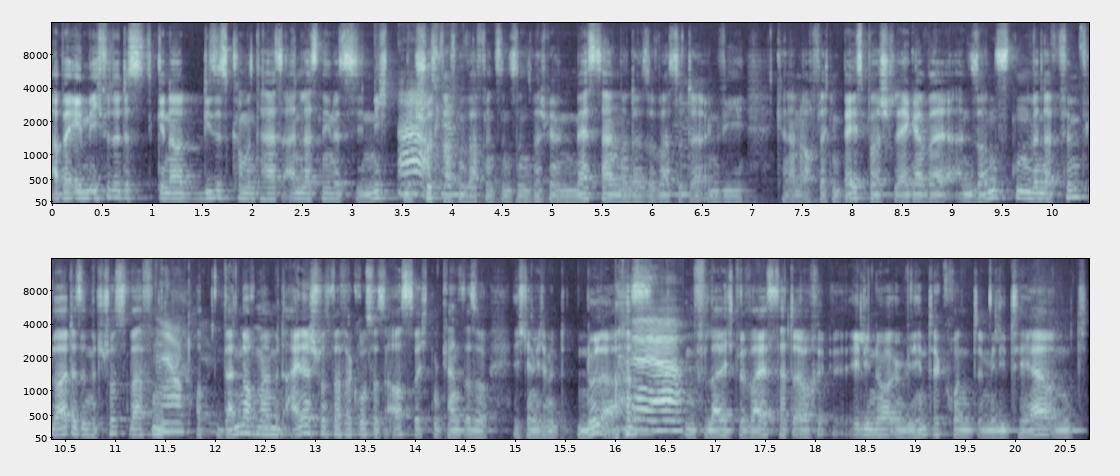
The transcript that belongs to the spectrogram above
Aber eben, ich würde das genau dieses Kommentar als Anlass nehmen, dass sie nicht ah, mit Schusswaffen okay. bewaffnet sind, sondern zum Beispiel mit Messern oder sowas mhm. oder irgendwie, keine Ahnung, auch vielleicht ein Baseballschläger, weil ansonsten, wenn da fünf Leute sind mit Schusswaffen, ja, okay. ob du dann nochmal mit einer Schusswaffe groß was ausrichten kannst, also ich kenne mich damit null aus. Ja, ja. Und vielleicht, wer weiß, hat auch Elinor irgendwie Hintergrund im Militär und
